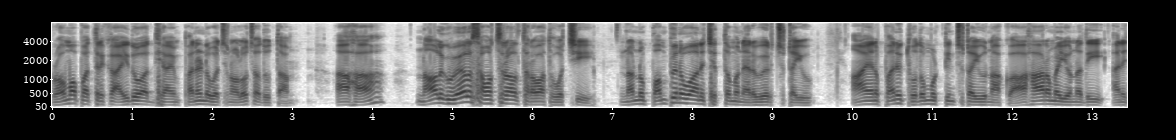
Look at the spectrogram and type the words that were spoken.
రోమపత్రిక ఐదో అధ్యాయం పన్నెండు వచనంలో చదువుతాం. ఆహా నాలుగు వేల సంవత్సరాల తర్వాత వచ్చి నన్ను పంపిన వాని చిత్తము నెరవేర్చుటయు. ఆయన పని తుదముట్టించుటయు నాకు ఆహారమై ఉన్నది అని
